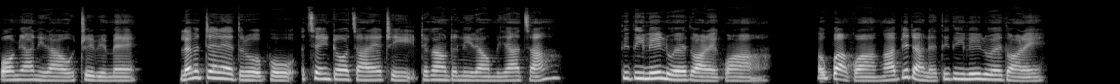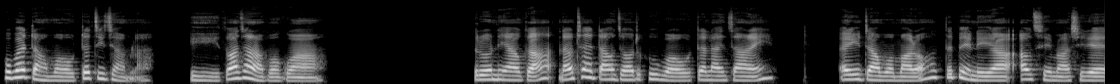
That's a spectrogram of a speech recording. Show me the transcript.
ပေါ်များနေတာကိုတွေ့ပေမဲ့လက်မတက်တဲ့သူတို့အဖို့အချိန်တော်ကြာတဲ့အထိတကောင်တလီတောင်မရကြတီတီလေးလွဲသွားတယ်ကွာဟုတ်ပါကွာငါပြစ်တာလဲတီတီလေးလွဲသွားတယ်ဟိုဘက်တောင်ပေါ်တက်ကြည့်ကြမလားအေးသွားကြတာပေါ့ကွာသူတို့နှစ်ယောက်ကနောက်ထပ်တောင်ကျော်တစ်ခုပေါ်ကိုတက်လိုက်ကြတယ် အဲဒီတောင်ပေါ်မှာတော့တစ်ပင်တွေကအောက်ခြေမှာရှိတဲ့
